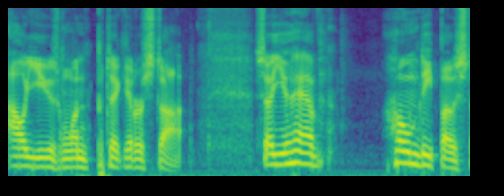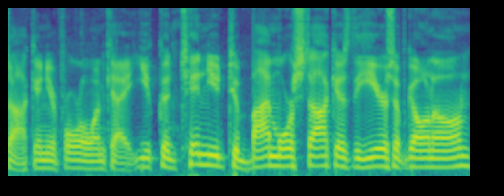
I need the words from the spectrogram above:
I'll use one particular stock. So you have Home Depot stock in your 401k. You continued to buy more stock as the years have gone on.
